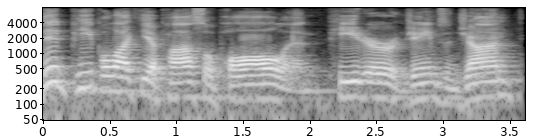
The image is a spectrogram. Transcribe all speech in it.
Did people like the Apostle Paul and Peter and James and John,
